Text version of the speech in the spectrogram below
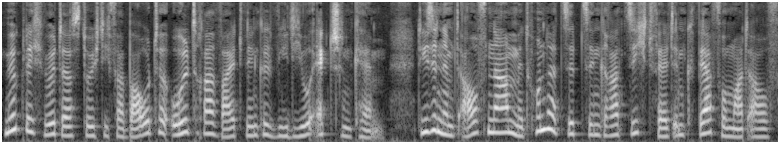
Möglich wird das durch die verbaute Ultra-Weitwinkel-Video Actioncam. Diese nimmt Aufnahmen mit 117 Grad Sichtfeld im Querformat auf,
